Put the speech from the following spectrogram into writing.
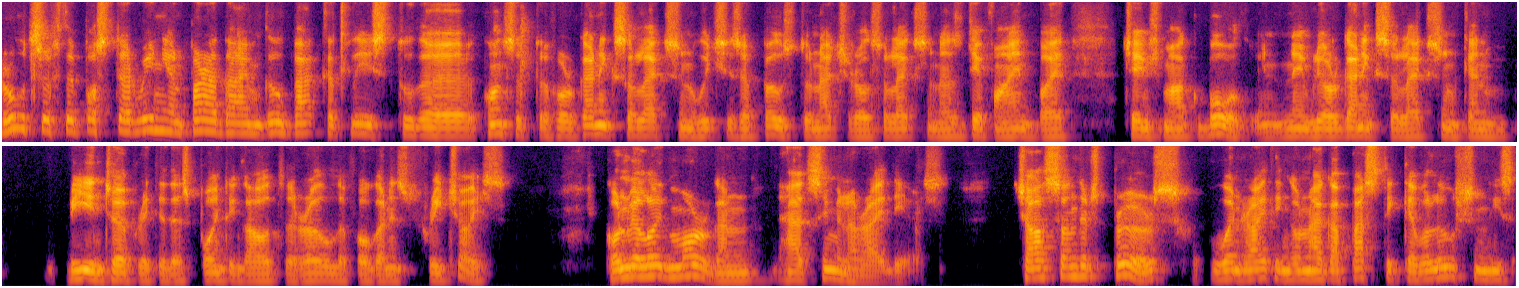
roots of the post-Darwinian paradigm go back at least to the concept of organic selection, which is opposed to natural selection as defined by James Mark Baldwin. Namely, organic selection can be interpreted as pointing out the role of organism free choice. Conway Lloyd Morgan had similar ideas. Charles Sanders Peirce, when writing on agapastic evolution, is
